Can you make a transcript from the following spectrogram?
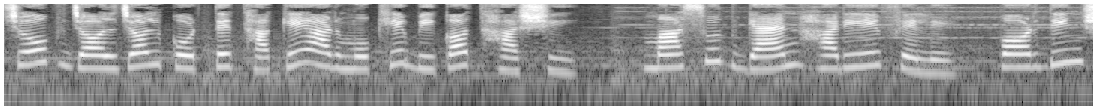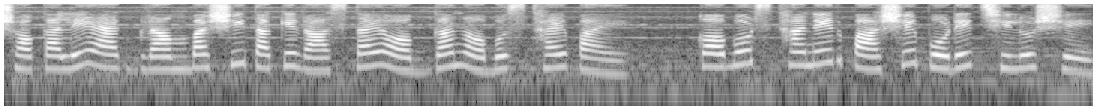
চোখ জলজল করতে থাকে আর মুখে বিকট হাসি। মাসুদ জ্ঞান হারিয়ে ফেলে। পরদিন সকালে এক গ্রামবাসী তাকে রাস্তায় অজ্ঞান অবস্থায় পায়। কবরস্থানের পাশে পড়ে ছিল সে।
